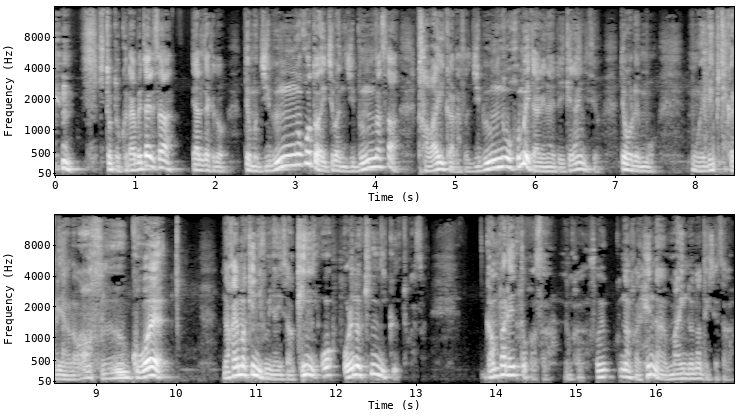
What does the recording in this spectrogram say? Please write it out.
人と比べたりさ、やるだけど、でも自分のことは一番自分がさ、可愛いからさ、自分を褒めてあげないといけないんですよ。で、俺もう、もうエリプティカルながら、あ、すごい中山筋肉みたいにさ、筋肉、お、俺の筋肉とかさ、頑張れとかさ、なんか、そういう、なんか変なマインドになってきてさ、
